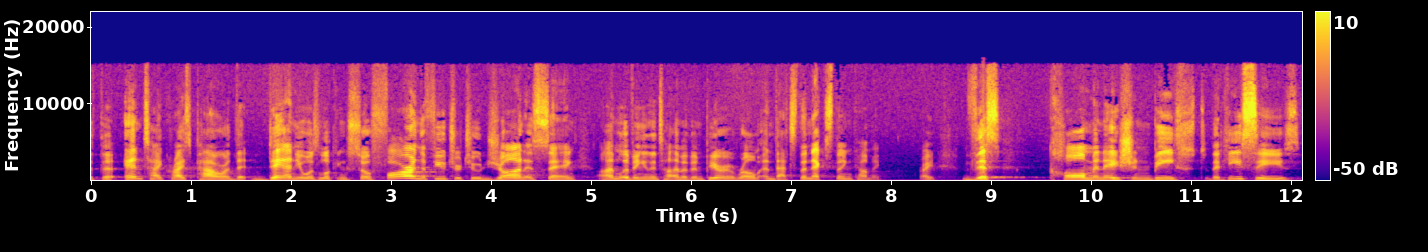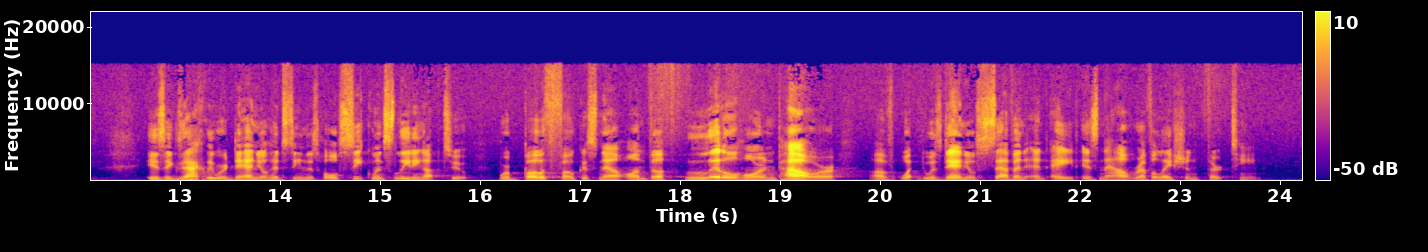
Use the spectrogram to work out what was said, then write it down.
that the Antichrist power that Daniel was looking so far in the future to, John is saying, I'm living in the time of imperial Rome, and that's the next thing coming. Right? This culmination beast that he sees is exactly where Daniel had seen this whole sequence leading up to. We're both focused now on the little horn power of what was Daniel 7 and 8 is now Revelation 13.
